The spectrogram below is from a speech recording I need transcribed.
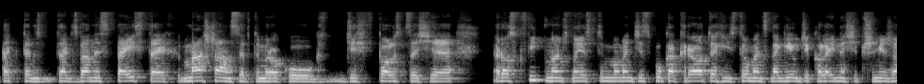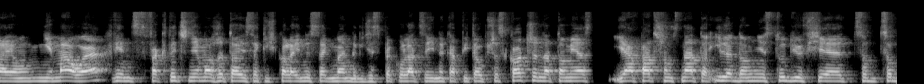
tak, ten tak zwany space tech ma szansę w tym roku gdzieś w Polsce się rozkwitnąć. No jest w tym momencie spółka Kreotech Instruments na giełdzie, kolejne się przymierzają niemałe, więc faktycznie może to jest jakiś kolejny segment, gdzie spekulacyjny kapitał przeskoczy, natomiast ja patrząc na to, ile do mnie studiów się co, co,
